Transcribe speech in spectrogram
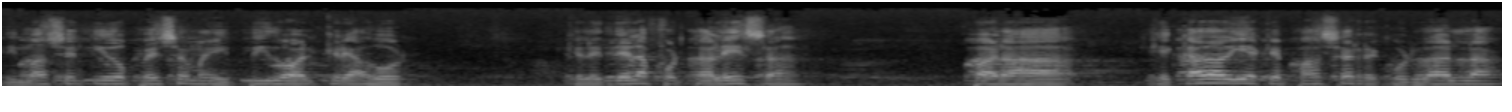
mi más sentido pésame y pido al Creador que les dé la fortaleza para que cada día que pase recordarla,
